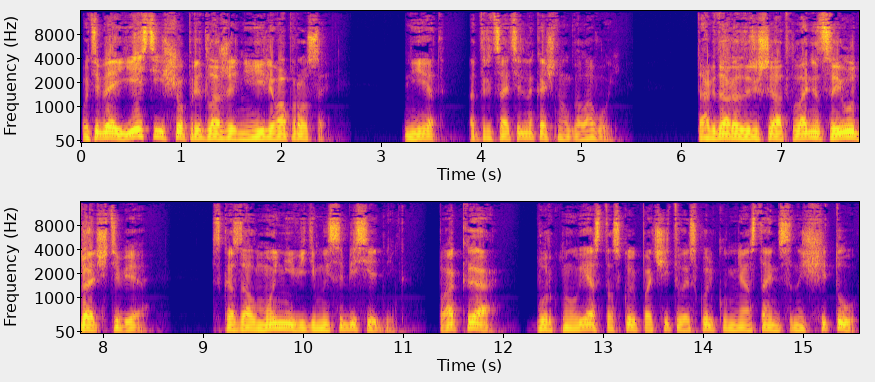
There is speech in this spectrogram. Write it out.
у тебя есть еще предложения или вопросы? Нет, отрицательно качнул головой. Тогда разреши откланяться и удачи тебе, сказал мой невидимый собеседник. Пока, буркнул я с тоской, подсчитывая, сколько у меня останется на счету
